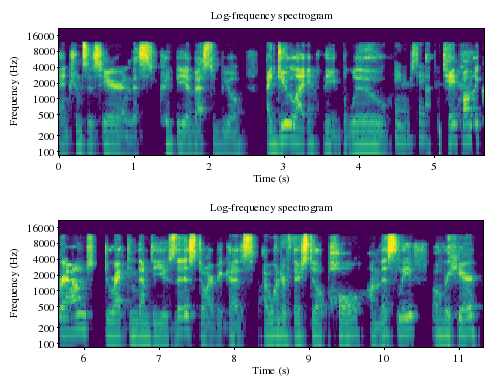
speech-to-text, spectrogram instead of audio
entrances here, and this could be a vestibule. I do like the blue Painter state. uh, tape on the ground directing them to use this door because I wonder if there's still a pole on this leaf over here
